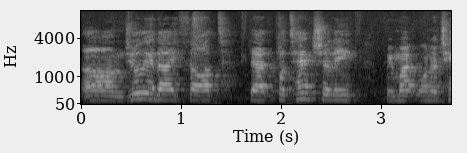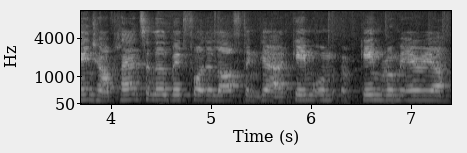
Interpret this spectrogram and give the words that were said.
um, Julie and I thought that potentially we might want to change our plans a little bit for the loft and uh, game, room, game room area.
